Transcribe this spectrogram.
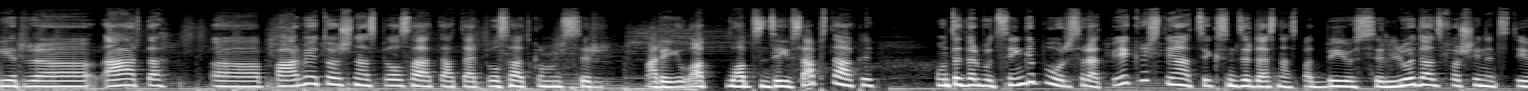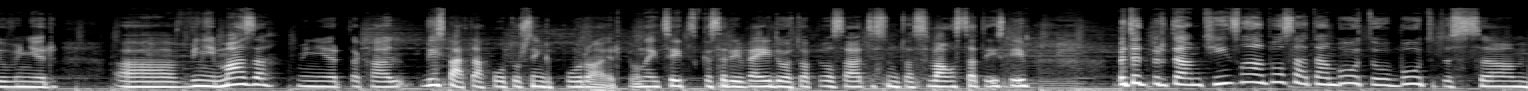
ir uh, ērta uh, pārvietošanās pilsētā. Tā ir pilsēta, kur mums ir arī lab, labs dzīves apstākļi. Un tad varbūt Singapūras varētu piekrist, jā, cik esmu dzirdējis, nāc pat bijusi. Ļoti daudz foršu iniciatīvu. Viņi ir, uh, viņi ir maza, viņi ir tā kā vispār tā kultūra Singapūrā ir pilnīgi cits, kas arī veido to pilsētas un tās valsts attīstību. Bet tad par tām Ķīnas lielām pilsētām būtu, būtu tas um,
